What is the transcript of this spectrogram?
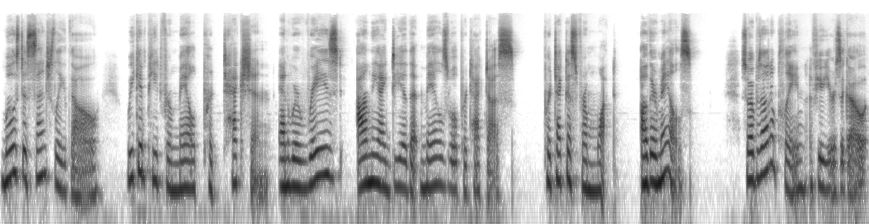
Most essentially, though, we compete for male protection. And we're raised on the idea that males will protect us Protect us from what? Other males. So I was on a plane a few years ago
